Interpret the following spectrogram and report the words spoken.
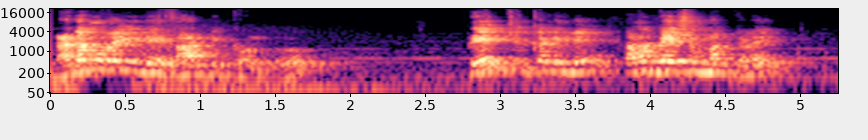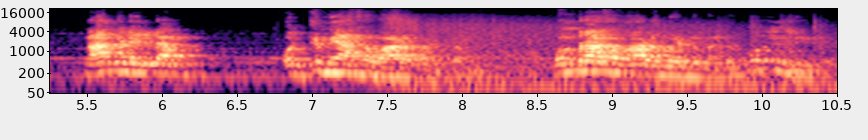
நடைமுறையிலே காட்டிக்கொண்டு பேச்சுக்களிலே தமிழ் பேசும் மக்களை நாங்கள் எல்லாம் ஒற்றுமையாக வாழ வேண்டும். ஒன்றாக வாழ வேண்டும் என்று கூறுகின்றீர்கள்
